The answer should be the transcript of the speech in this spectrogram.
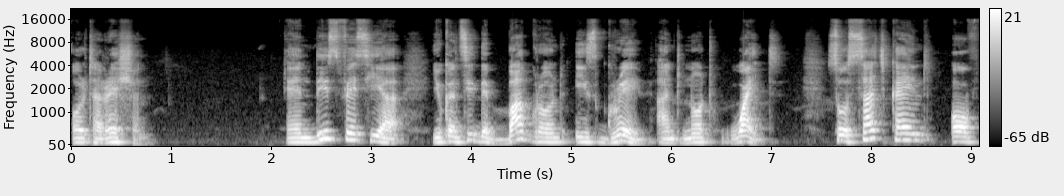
alteration. And this face here, you can see the background is gray and not white. So such kind of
